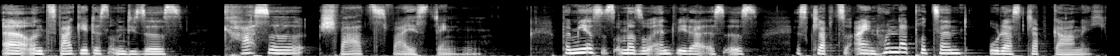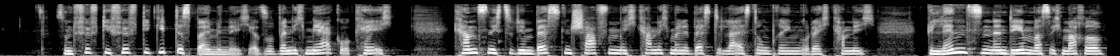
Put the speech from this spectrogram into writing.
Äh, und zwar geht es um dieses krasse Schwarz-Weiß-Denken. Bei mir ist es immer so, entweder es ist, es klappt zu 100 Prozent oder es klappt gar nicht. So ein 50-50 gibt es bei mir nicht. Also wenn ich merke, okay, ich kann es nicht zu dem Besten schaffen, ich kann nicht meine beste Leistung bringen oder ich kann nicht glänzen in dem, was ich mache,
